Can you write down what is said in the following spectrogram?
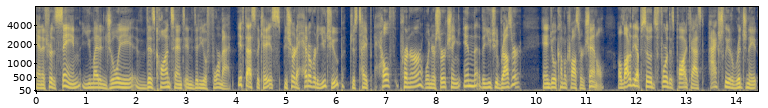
And if you're the same, you might enjoy this content in video format. If that's the case, be sure to head over to YouTube. Just type healthpreneur when you're searching in the YouTube browser and you'll come across our channel. A lot of the episodes for this podcast actually originate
